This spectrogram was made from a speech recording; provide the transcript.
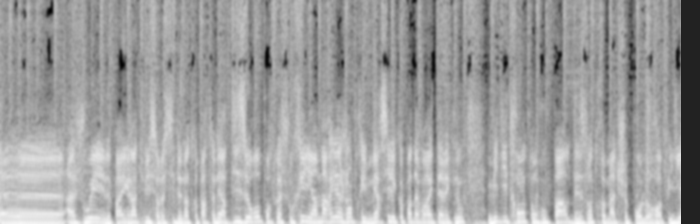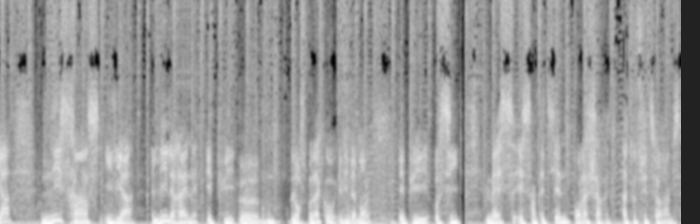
euh, à jouer de paris gratuit sur le site de notre partenaire. 10 euros pour toi Choukri et un mariage en prime. Merci les copains d'avoir été avec nous. Midi 30, on vous parle des autres matchs pour l'Europe. Il y a Nice-Reims, il y a Lille-Rennes et puis euh, Lens-Monaco évidemment. Et puis aussi Metz et Saint-Etienne pour la charrette. À tout de suite sur RMC.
